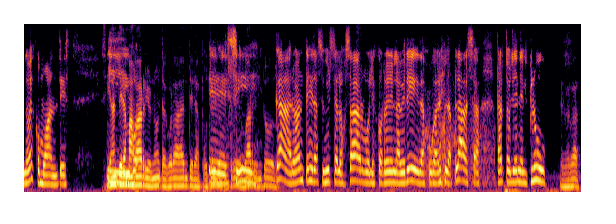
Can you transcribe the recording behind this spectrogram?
no es como antes. Sí, antes era Y más barrio, ¿no? ¿Te acordás? Antes era Eh, potrero, sí, barrio, en todo. claro, antes era subirse a los árboles, correr en la vereda, jugar en la plaza, estar todo el día en el club. Es verdad.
